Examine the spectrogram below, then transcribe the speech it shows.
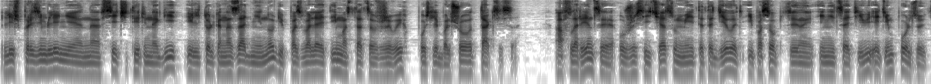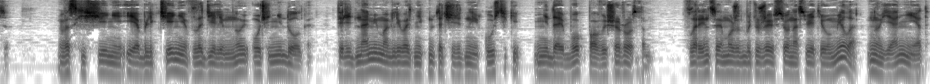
Лишь приземление на все четыре ноги или только на задние ноги позволяет им остаться в живых после большого таксиса. А Флоренция уже сейчас умеет это делать и по собственной инициативе этим пользуется. Восхищение и облегчение владели мной очень недолго. Перед нами могли возникнуть очередные кустики, не дай бог повыше ростом. Флоренция, может быть, уже все на свете умела, но я нет.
